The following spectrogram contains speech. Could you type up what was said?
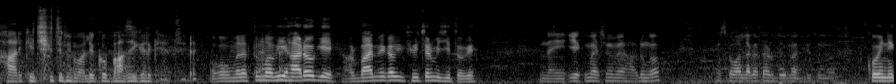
हार के जीतने वाले को बाजीगर कहते हैं। ओ मतलब तुम अभी हारोगे और बाद में कभी फ्यूचर में जीतोगे। नहीं एक मैच में मैं हारूँगा। उसके बाद लगातार दो मैच जीतूँगा। कोई नहीं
